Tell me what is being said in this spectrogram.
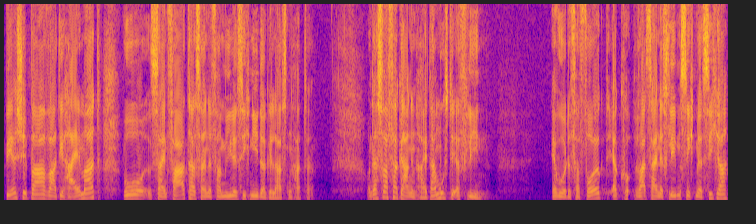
Beersheba war die Heimat, wo sein Vater, seine Familie sich niedergelassen hatte. Und das war Vergangenheit, da musste er fliehen. Er wurde verfolgt, er war seines Lebens nicht mehr sicher,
